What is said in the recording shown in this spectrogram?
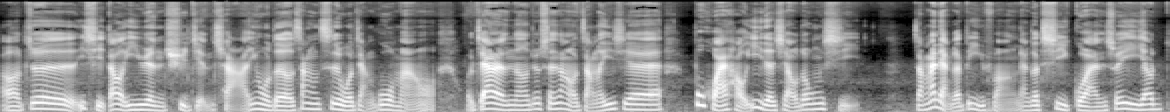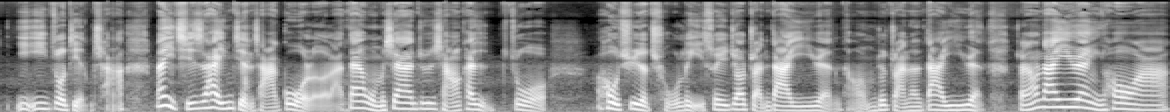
呃，就是一起到医院去检查。因为我的上次我讲过嘛，哦，我家人呢就身上有长了一些不怀好意的小东西。长在两个地方，两个器官，所以要一一做检查。那你其实他已经检查过了啦，但我们现在就是想要开始做后续的处理，所以就要转大医院。好，我们就转了大医院。转到大医院以后啊，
